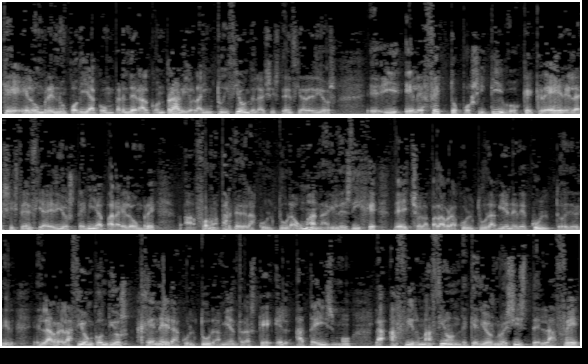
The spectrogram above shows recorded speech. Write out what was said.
que el hombre no podía comprender, al contrario, la intuición de la existencia de Dios eh, y el efecto positivo que creer en la existencia de Dios tenía para el hombre ah, forma parte de la cultura humana. Y les dije, de hecho, la palabra cultura viene de culto, es decir, la relación con Dios genera cultura mientras que el ateísmo, la afirmación de que Dios no existe, la fe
